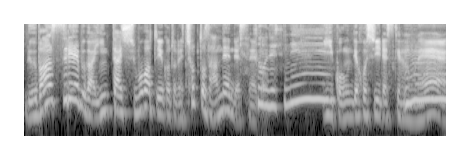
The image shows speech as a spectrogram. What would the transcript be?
ルヴァンスレーブが引退しぼばということでちょっと残念ですねそうですね。いい子産んでほしいですけれどもね。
